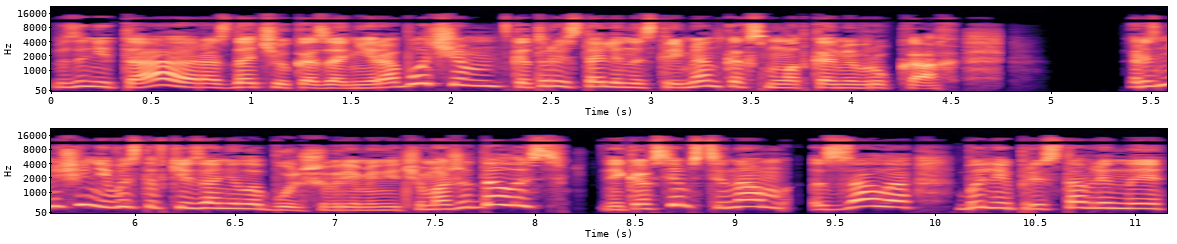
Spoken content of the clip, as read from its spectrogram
занята раздачей указаний рабочим, которые стали на стремянках с молотками в руках. Размещение выставки заняло больше времени, чем ожидалось, и ко всем стенам зала были представлены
